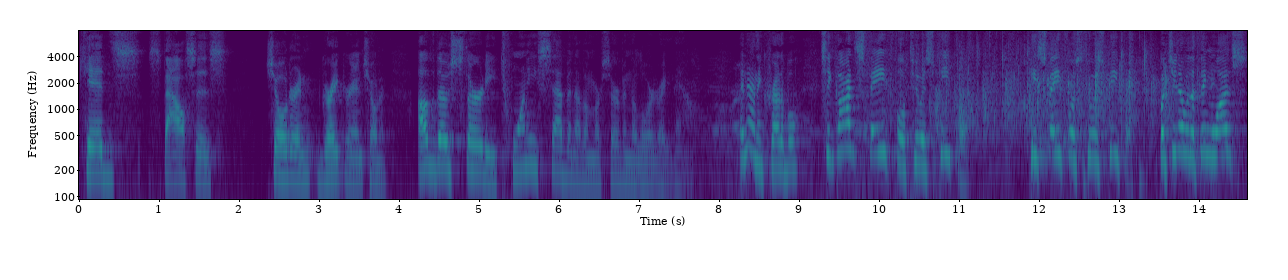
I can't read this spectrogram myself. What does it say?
kids, spouses, children, great grandchildren. Of those 30, 27 of them are serving the Lord right now. Isn't that incredible? See, God's faithful to his people. He's faithful to his people. But you know what the thing was?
